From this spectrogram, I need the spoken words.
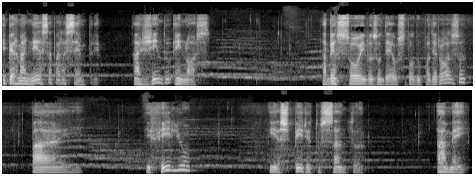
e permaneça para sempre, agindo em nós Abençoe-vos o Deus Todo-Poderoso, Pai e Filho e Espírito Santo. Amém.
